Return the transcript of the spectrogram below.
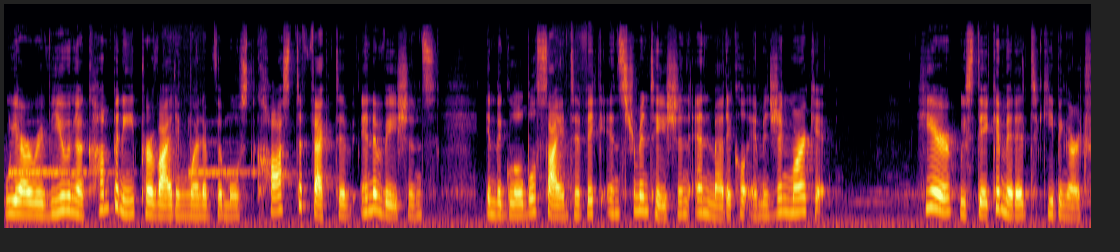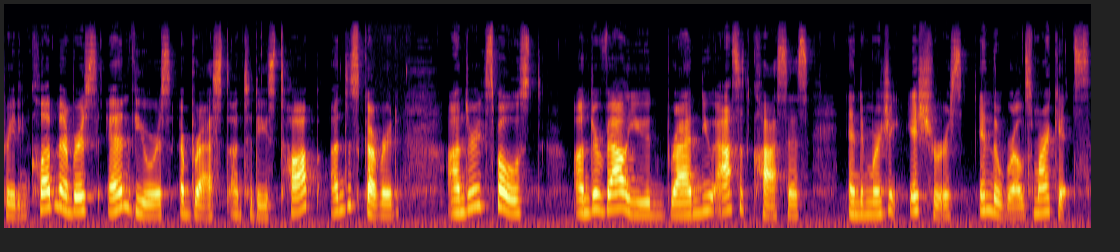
we are reviewing a company providing one of the most cost effective innovations in the global scientific instrumentation and medical imaging market. Here, we stay committed to keeping our trading club members and viewers abreast on today's top, undiscovered, underexposed, undervalued, brand new asset classes and emerging issuers in the world's markets.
